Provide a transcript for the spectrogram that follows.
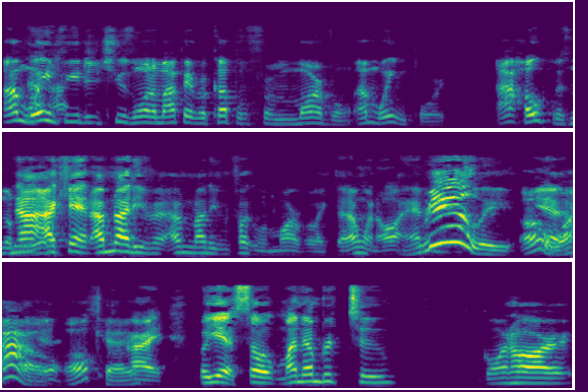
I'm Nah, waiting I- for you to choose one of my favorite couple from Marvel. I'm waiting for it. I hope it's number Nah, one. I can't. I'm not even. I'm not even fucking with Marvel like that. I went all anime. Really? Oh Yeah, wow. yeah. Okay. All right, but yeah. So my number two, going hard,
